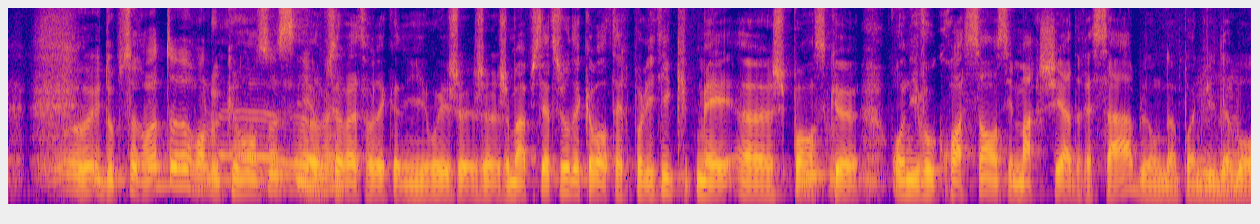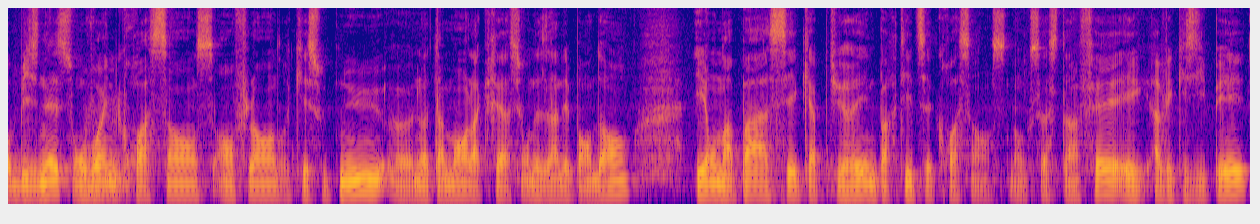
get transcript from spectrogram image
et d'observateur, en l'occurrence aussi. Observateur de l'économie, oui. Je, je, m'abstiens toujours des commentaires politiques, mais euh, je pense qu'au niveau croissance et marché adressable, donc d'un point de vue mhm. d'abord business, on voit une croissance en Flandre qui est soutenue, euh, notamment la création des indépendants, et on n'a pas assez capturé une partie de cette croissance. Donc ça, c'est un fait. Et avec IZIP,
